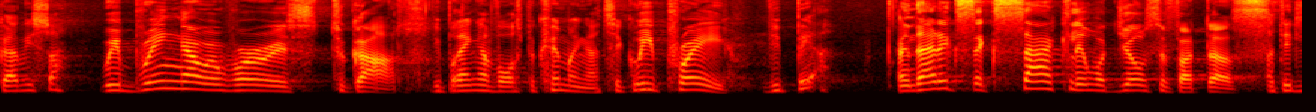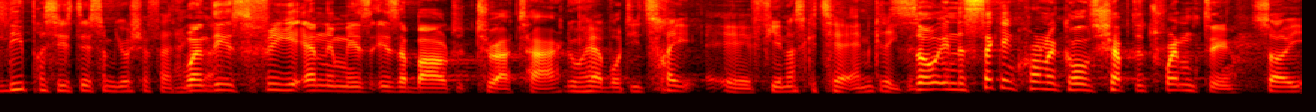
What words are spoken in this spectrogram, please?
gør vi så? We bring our worries to God. Vi bringer vores bekymringer til Gud. We pray. Vi beder. And that is exactly what Josephat does Og det er lige præcis det, som Josaphat han when gør. these three enemies is about to attack. Nu her, hvor de tre øh, fjender skal til at angribe. So in the second Chronicles chapter 20, Så i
